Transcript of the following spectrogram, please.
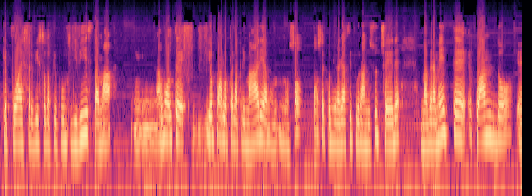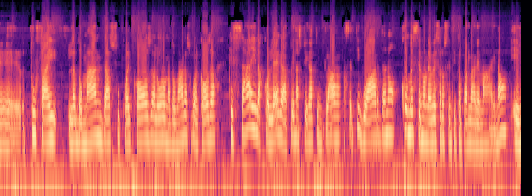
che può essere visto da più punti di vista, ma Mm, a volte io parlo per la primaria, non, non, so se con i ragazzi più grandi succede, ma veramente quando eh, tu fai la domanda su qualcosa, loro una domanda su qualcosa che sai la collega ha appena spiegato in classe, ti guardano come se non ne avessero sentito parlare mai, no? E,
